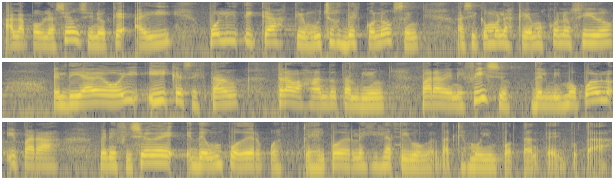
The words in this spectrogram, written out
a la población, sino que hay políticas que muchos desconocen, así como las que hemos conocido el día de hoy y que se están trabajando también para beneficio del mismo pueblo y para beneficio de, un poder, pues, que es el poder legislativo, ¿verdad? Que es muy importante, diputada.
